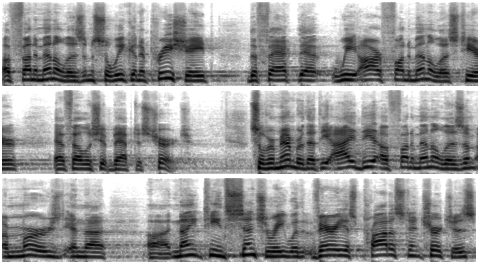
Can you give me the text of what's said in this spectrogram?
of fundamentalism so we can appreciate the fact that we are fundamentalists here at Fellowship Baptist Church. So remember that the idea of fundamentalism emerged in the uh, 19th century with various Protestant churches.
